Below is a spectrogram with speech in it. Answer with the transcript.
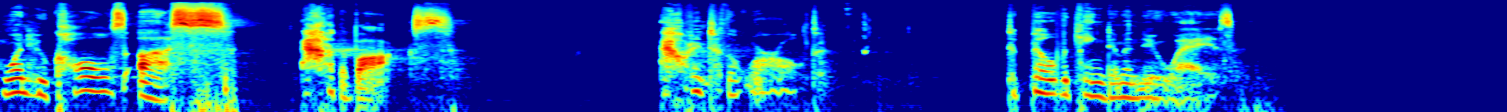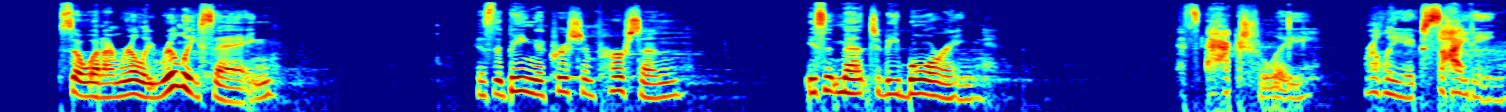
one who calls us out of the box, out into the world to build the kingdom in new ways. So, what I'm really, really saying is that being a Christian person isn't meant to be boring. It's actually really exciting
